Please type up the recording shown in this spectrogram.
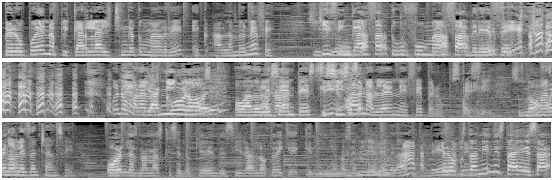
pero pueden aplicarla el chinga tu madre eh, hablando en F. Chifingafa, tu fumafa, drefe. bueno, para los niños coro, ¿eh? o adolescentes Ajá. que Sí, saben sea, hablar en F, pero pues, pues que sí. sus No, mamás bueno. no les dan chance. O las mamás que se lo quieren decir al otro y que, que el niño no se entere, ¿verdad? Ah, también, Pero también. pues también está esa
